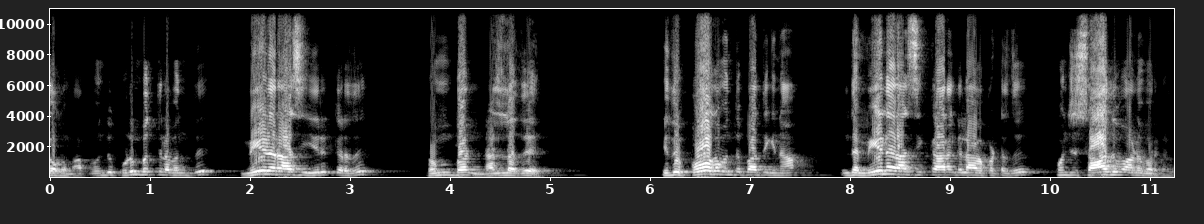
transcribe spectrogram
யோகம். அப்போ வந்து குடும்பத்துல வந்து மீனராசி இருக்கிறது ரொம்ப நல்லது. இது போக வந்து பார்த்தீங்கன்னா இந்த மீனராசிக்காரங்களாகப்பட்டது கொஞ்சம் சாதுவானவர்கள்.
